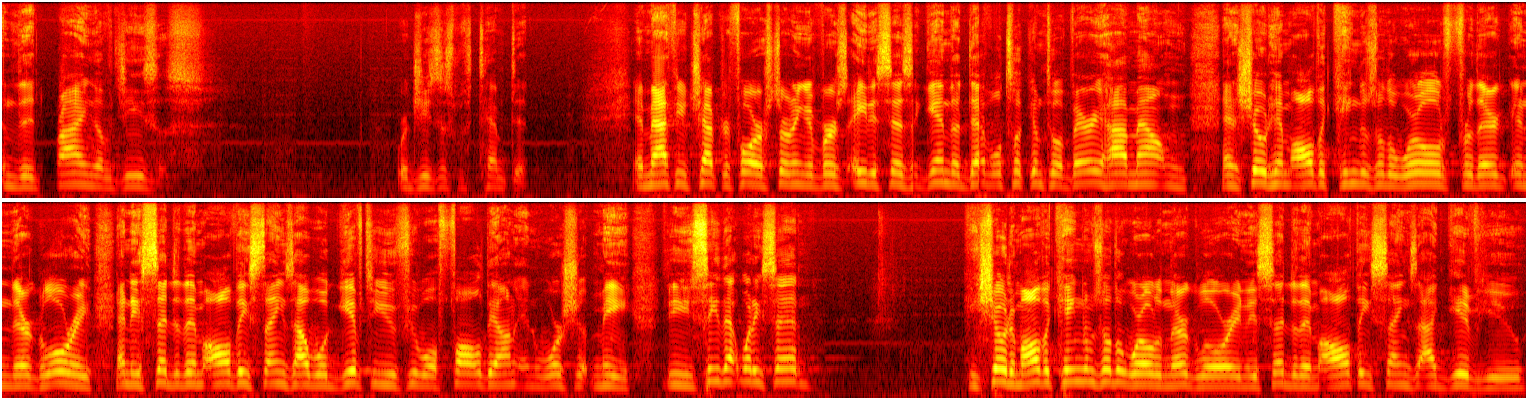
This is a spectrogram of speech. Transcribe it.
in the trying of Jesus, where Jesus was tempted. In Matthew chapter 4, starting at verse 8, it says, Again, the devil took him to a very high mountain and showed him all the kingdoms of the world for their, in their glory. And he said to them, All these things I will give to you if you will fall down and worship me. Do you see that, what he said? He showed him all the kingdoms of the world in their glory, and he said to them, All these things I give you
